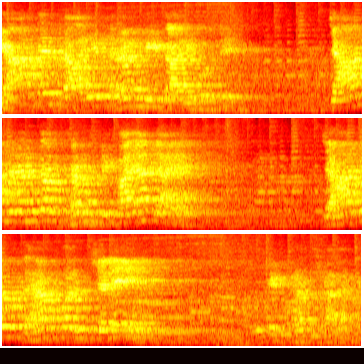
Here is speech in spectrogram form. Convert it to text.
यहाँ से सारे धर्म के कार्य होते हैं। जहाँ निरंतर धर्म सिखाया जाए, जहाँ जो धर्म पर चले, उसे धर्मशाला।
